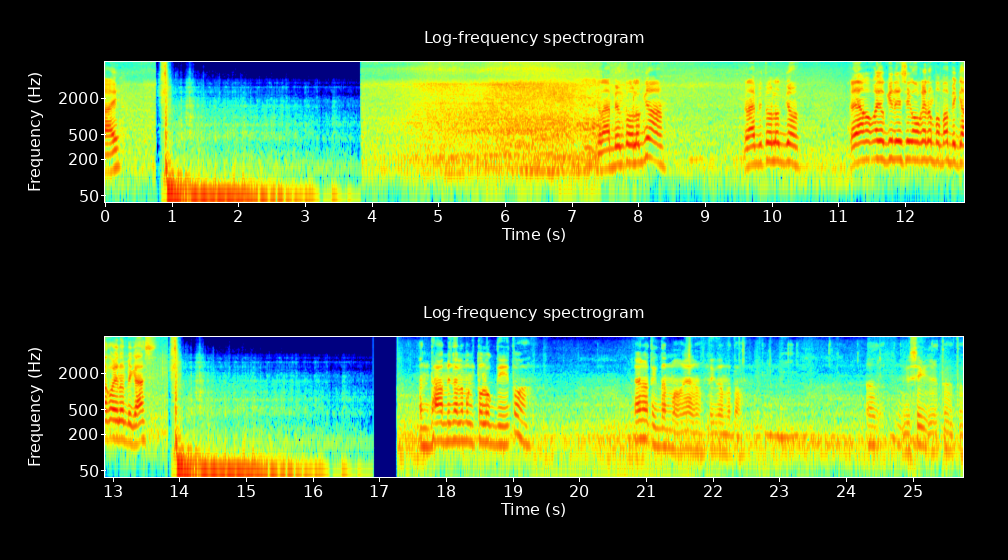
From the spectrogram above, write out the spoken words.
Tay? Grabe yung tulog nyo ah. Grabe tulog nyo. Kaya ako kayo ginising, okay lang po ba? Bigyan ko kayo ng bigas? Ang dami na namang tulog dito ah. Yan o, tignan mo. Yan o, tignan mo to. Ah, gising. Ito, ito.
